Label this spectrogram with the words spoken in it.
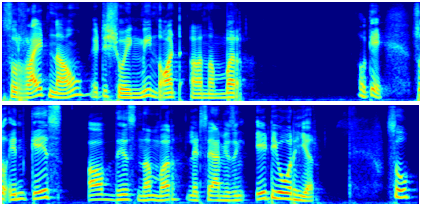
so right now it is showing me not a number. Okay. So in case of this number let's say I'm using 80 over here. So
